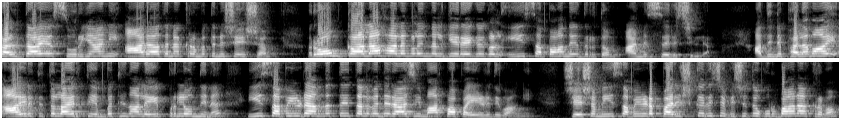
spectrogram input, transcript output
കൽതായ സുറിയാനി ആരാധനാക്രമത്തിനു ശേഷം റോം കാലാകാലങ്ങളിൽ നൽകിയ രേഖകൾ ഈ സഭാ നേതൃത്വം അനുസരിച്ചില്ല. അതിന്റെ ഫലമായി ആയിരത്തി തൊള്ളായിരത്തി എൺപത്തിനാല് ഏപ്രിൽ ഒന്നിന് ഈ സഭയുടെ അന്നത്തെ തലവന്റെ രാജി മാർപ്പാപ്പ എഴുതി വാങ്ങി. ശേഷം ഈ സഭയുടെ പരിഷ്കരിച്ച വിശുദ്ധ കുർബാനാക്രമം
